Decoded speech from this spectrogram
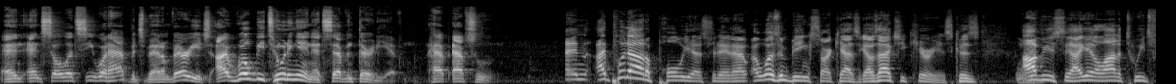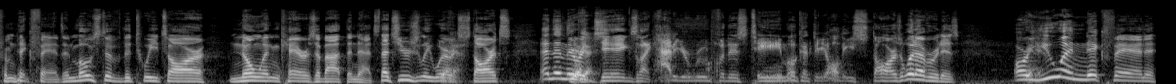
And and so let's see what happens, man. I'm very interested. I will be tuning in at 7:30, Evan. Ha- absolutely. And I put out a poll yesterday, and I, I wasn't being sarcastic. I was actually curious because mm. obviously I get a lot of tweets from Knick fans, and most of the tweets are no one cares about the Nets. That's usually where Yeah. it starts. And then there are Yes. digs like, how do you root for this team? Look at the, all these stars, whatever it is. Are you a Knick fan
